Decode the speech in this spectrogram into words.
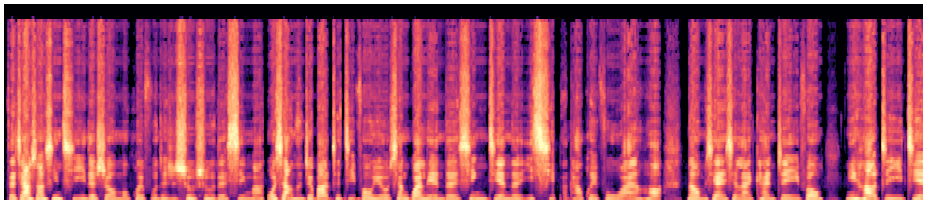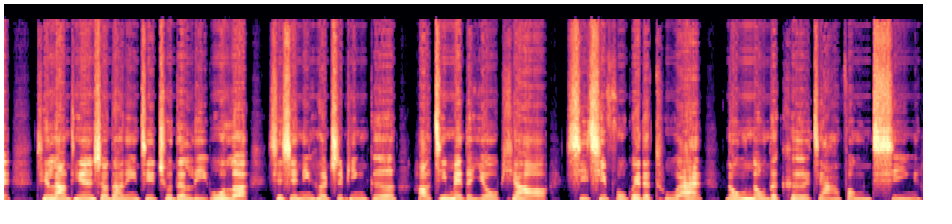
再加上星期一的时候，我们回复的是树树的信嘛，我想呢就把这几封有相关联的信件呢一起把它回复完哈。那我们现在先来看这一封。你好，志毅姐，前两天收到您寄出的礼物了，谢谢您和视频哥。好精美的邮票，喜气富贵的图案，浓浓的客家。风情。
